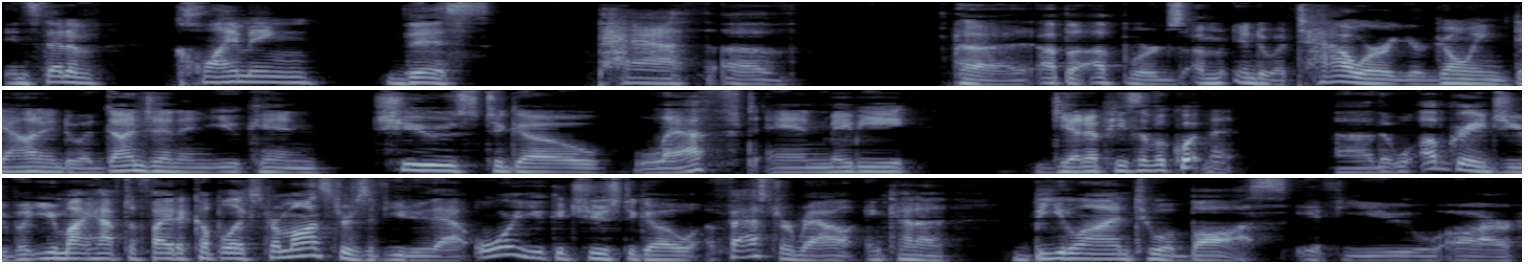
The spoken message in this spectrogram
Instead of climbing this path of uh, up upwards um, into a tower, you're going down into a dungeon, and you can choose to go left and maybe get a piece of equipment uh, that will upgrade you. But you might have to fight a couple extra monsters if you do that, or you could choose to go a faster route and kind of beeline to a boss if you are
